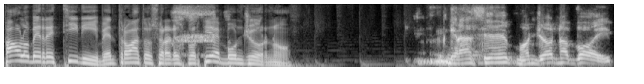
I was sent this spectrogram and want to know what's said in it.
Paolo Berrettini, ben trovato su Radio Sportiva e buongiorno. Grazie, buongiorno a voi.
